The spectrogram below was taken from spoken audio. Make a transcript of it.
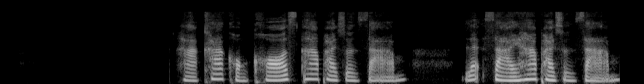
3 หาค่าของ cos 5พายส่วน 3 และ sin 5พายส่วน 3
